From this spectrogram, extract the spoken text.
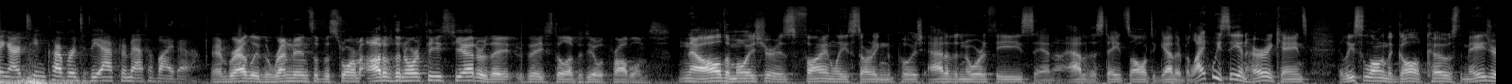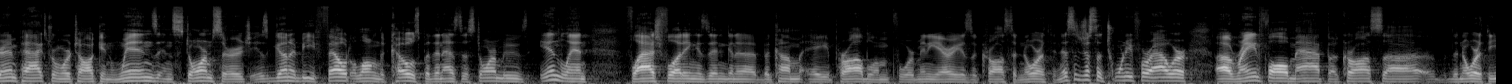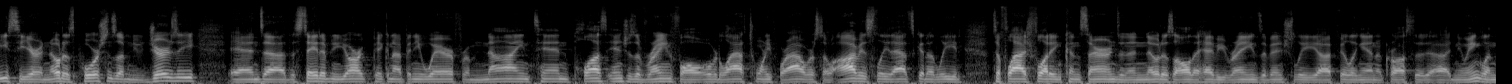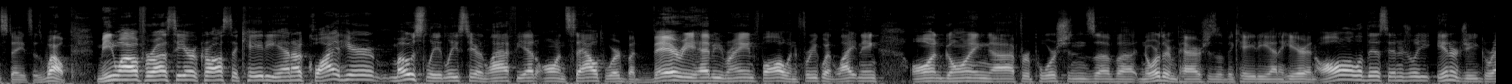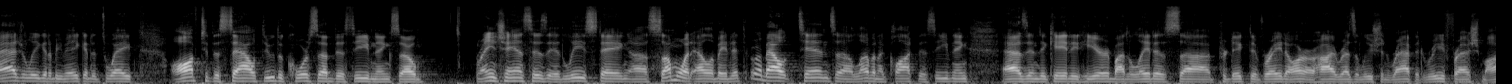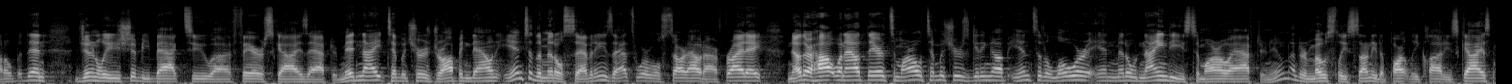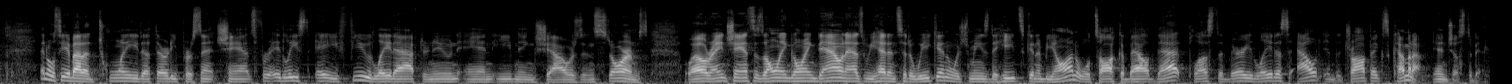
continuing our team coverage of the aftermath of Ida. And Bradley, the remnants of the storm out of the northeast yet, or they they still have to deal with problems? Now all the moisture is finally starting to push out of the northeast and out of the states altogether. But like we see in hurricanes, at least along the Gulf Coast, the major impacts when we're talking winds and storm surge is going to be felt along the coast. But then as the storm moves inland, Flash flooding is then going to become a problem for many areas across the north. And this is just a 24-hour uh, rainfall map across uh, the northeast here. And notice portions of New Jersey and uh, the state of New York picking up anywhere from 9, 10 plus inches of rainfall over the last 24 hours. So obviously that's going to lead to flash flooding concerns. And then notice all the heavy rains eventually uh, filling in across the uh, New England states as well. Meanwhile, for us here across Acadiana, quiet here mostly, at least here in Lafayette on southward but very heavy rainfall and frequent lightning ongoing uh, for portions of uh, northern parishes of Acadiana here. And all of this energy, energy gradually going to be making its way off to the south through the course of this evening. So Rain chances at least staying uh, somewhat elevated through about 10 to 11 o'clock this evening, as indicated here by the latest uh, predictive radar or high resolution rapid refresh model. But then generally you should be back to uh, fair skies after midnight. Temperatures dropping down into the middle 70s. That's where we'll start out our Friday. Another hot one out there tomorrow. Temperatures getting up into the lower and middle 90s tomorrow afternoon under mostly sunny to partly cloudy skies. And we'll see about a 20 to 30 percent chance for at least a few late afternoon and evening showers and storms. Well, rain chances only going down as we head into the weekend, which means the heat's going to be on. We'll talk about that, plus the very latest out in the tropics coming up in just a bit.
